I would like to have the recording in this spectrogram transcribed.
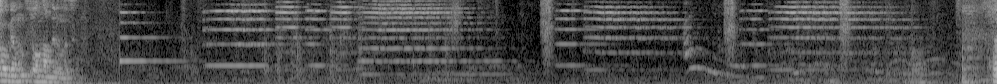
programın sonlandırılması. İl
